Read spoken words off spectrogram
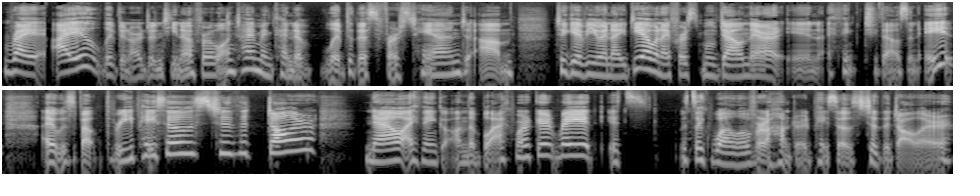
Right. I lived in Argentina for a long time and kind of lived this firsthand. Um, to give you an idea, when I first moved down there in, I think, 2008, it was about three pesos to the dollar. Now, I think on the black market rate, it's it's like well over 100 pesos to the dollar.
